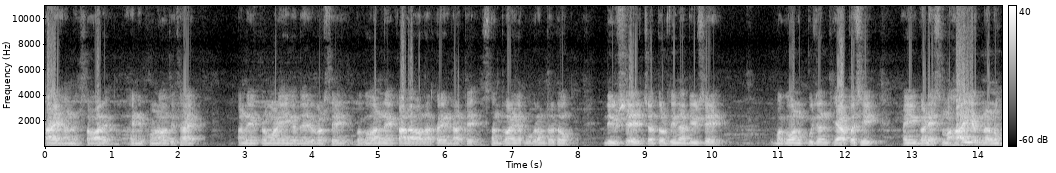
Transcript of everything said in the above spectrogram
થાય અને સવારે એની પૂર્ણાવતી થાય. અને એ પ્રમાણે અહીં દર વર્ષે ભગવાનને કાલાવાલા કરીને રાતે સંતવાણીનો પ્રોગ્રામ થતો. દિવસે ચતુર્થીના દિવસે ભગવાનનું પૂજન થયા પછી અહીં ગણેશ મહાયજ્ઞનું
